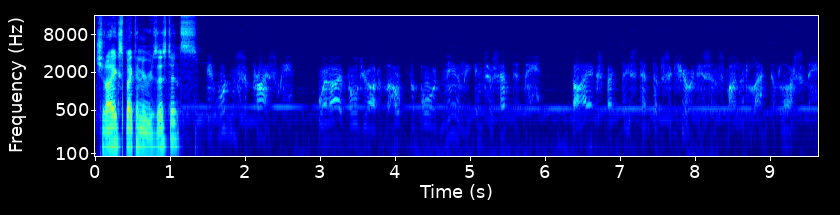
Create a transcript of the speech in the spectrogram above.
Should I expect any resistance? It wouldn't surprise me. When I pulled you out of the Hope, the board nearly intercepted me. I expect they stepped up security since my little act of larceny.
